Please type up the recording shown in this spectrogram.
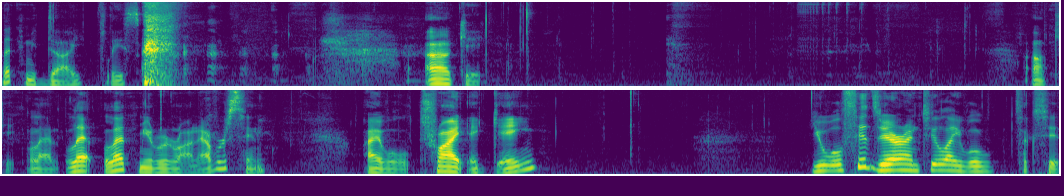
Let me die, please. okay. Okay, let, let, let me rerun everything. I will try again. You will sit there until I will succeed.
